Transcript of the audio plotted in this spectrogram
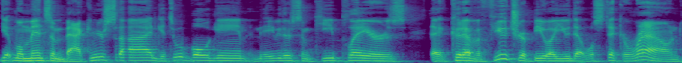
get momentum back in your side, get to a bowl game. Maybe there's some key players that could have a future at BYU that will stick around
